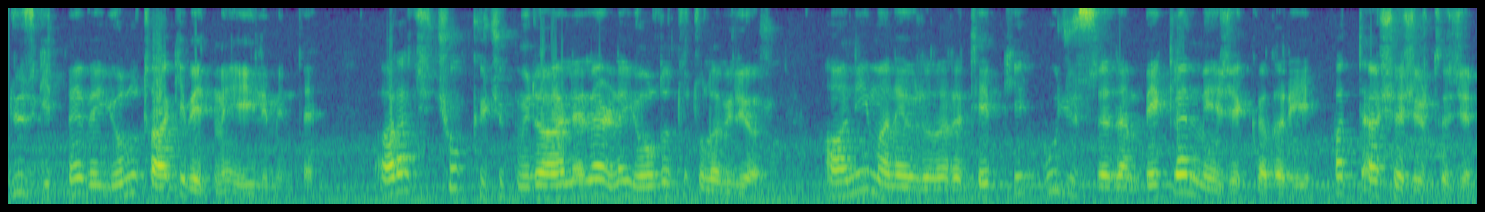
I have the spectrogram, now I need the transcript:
düz gitme ve yolu takip etme eğiliminde. Araç çok küçük müdahalelerle yolda tutulabiliyor. Ani manevralara tepki bu cüsseden beklenmeyecek kadar iyi, hatta şaşırtıcı.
